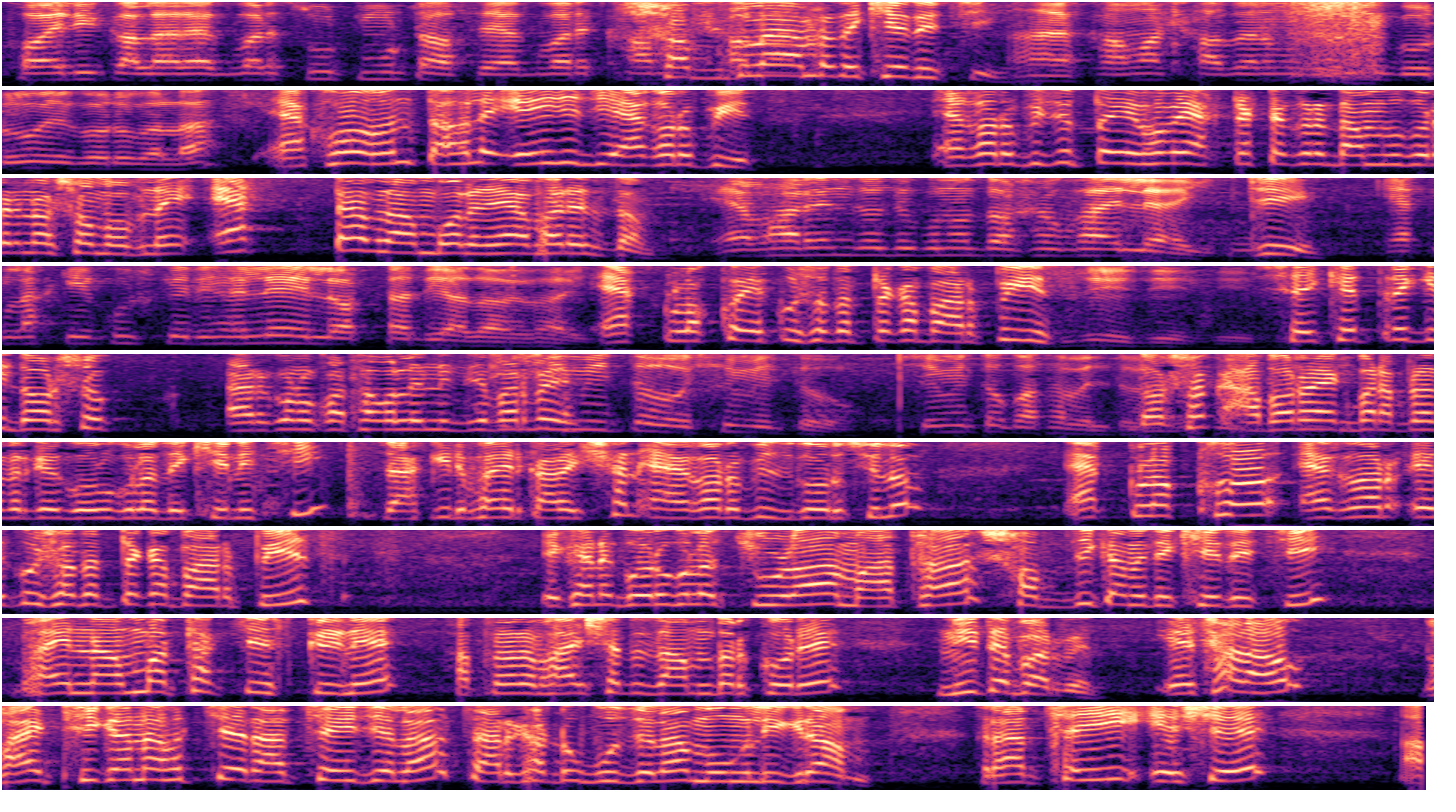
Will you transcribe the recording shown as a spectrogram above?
খয়েরি কালার একবারে চুটমুট আছে একবারে সবগুলো আমরা দেখিয়ে দিচ্ছি। হ্যাঁ খামার সাজানোর মতনই গরু এই গরুগুলা। এখন তাহলে এই যে এগারো পিস এগারো পিসের তো এইভাবে একটা একটা করে দাম করে নেওয়া সম্ভব নয়। একটা দাম বলেন এভারেজ দাম। এভারেন যদি কোনো দর্শক ভাই লাই জি। এক লাখ একুশ কেজি হলে এই লটটা দেওয়া যাবে ভাই। এক লক্ষ একুশ হাজার টাকা পার পিস জি জি জি। সেই ক্ষেত্রে কি দর্শক আর কোনো কথা বলে নিতে পারবে? সীমিত সীমিত সীমিত কথা বলতে। দর্শক আবারও একবার আপনাদেরকে গরুগুলো দেখিয়ে নিচ্ছি। জাকির ভাইয়ের কালেকশন এগারো পিস গরু ছিল। এক লক্ষ এগারো একুশ হাজার টাকা পার পিস এখানে গরুগুলো চূড়া মাথা সব দিক আমি দেখিয়ে দিচ্ছি। ভাইয়ের নাম্বার থাকছে স্ক্রিনে আপনারা ভাইয়ের সাথে দাম দর করে নিতে পারবেন। এছাড়াও ভাইয়ের ঠিকানা হচ্ছে রাজশাহী জেলা চারঘাট উপজেলা মুংলি গ্রাম। রাজশাহী এসে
